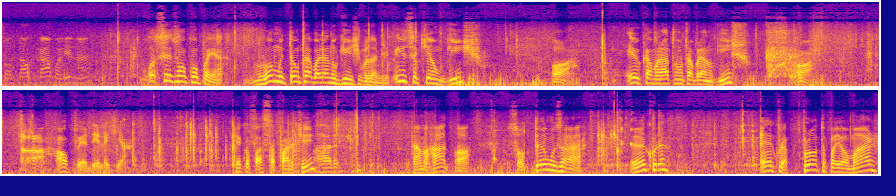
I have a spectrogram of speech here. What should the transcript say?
Soltar o cabo ali, né? Vocês vão acompanhar. Vamos então trabalhar no guincho, meus amigos. Isso aqui é um guincho. Ó. Eu e o camarada vamos trabalhar no guincho. Ó. Ó, ó o pé dele aqui, ó. Quer que eu faça essa parte aí? Amarrada. Tá amarrado? Ó. Soltamos a âncora. Âncora pronta para ir ao mar.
